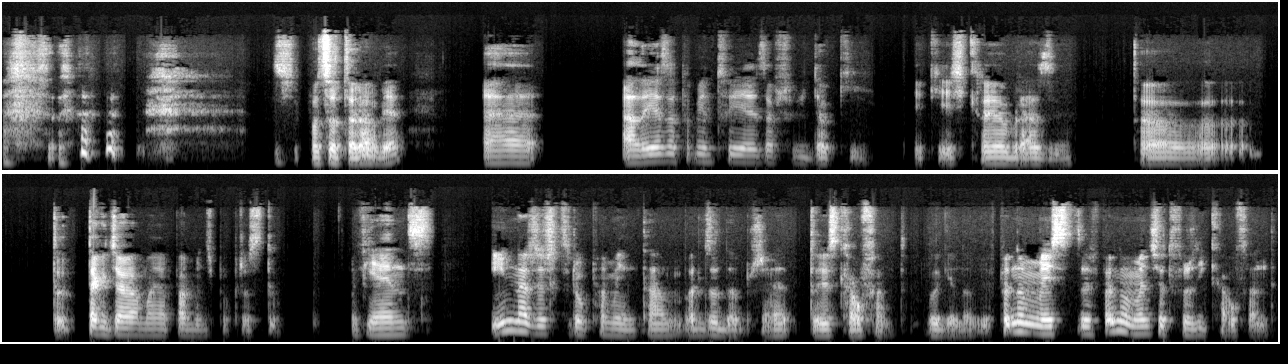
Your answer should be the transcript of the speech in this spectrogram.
po co to robię? Ale ja zapamiętuję zawsze widoki, jakieś krajobrazy. To, to tak działa moja pamięć po prostu. Więc inna rzecz, którą pamiętam bardzo dobrze, to jest Kaufland w Legionowie. W pewnym, miejscu, w pewnym momencie otworzyli Kaufland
